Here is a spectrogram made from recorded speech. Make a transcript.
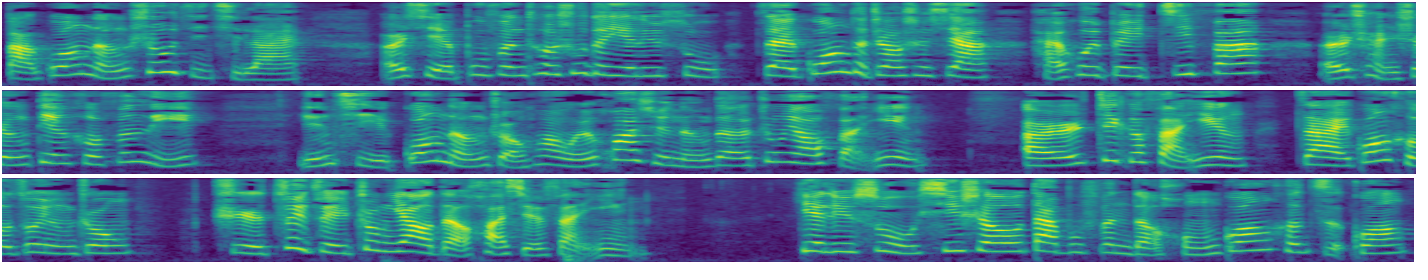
把光能收集起来，而且部分特殊的叶绿素在光的照射下还会被激发而产生电荷分离，引起光能转化为化学能的重要反应。而这个反应在光合作用中是最最重要的化学反应。叶绿素吸收大部分的红光和紫光。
